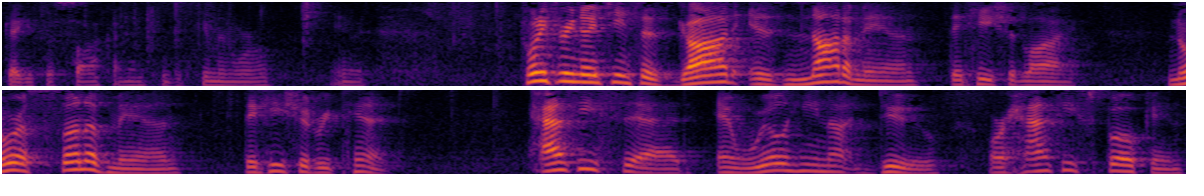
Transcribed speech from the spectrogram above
Guy gets a sock on him from the human world. Anyways. 2319 says, God is not a man that he should lie, nor a son of man that he should repent. Has he said, and will he not do? Or has he spoken,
